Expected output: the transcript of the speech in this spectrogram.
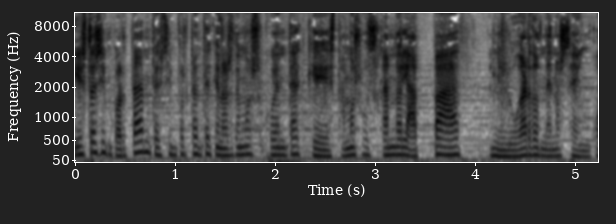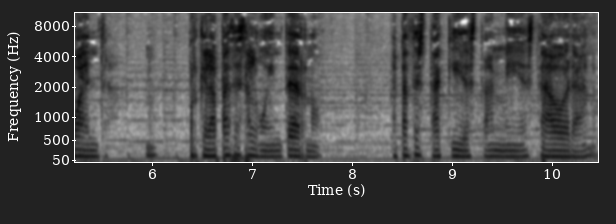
Y esto es importante, es importante que nos demos cuenta que estamos buscando la paz en el lugar donde no se encuentra, ¿no? porque la paz es algo interno. La paz está aquí, está en mí, está ahora. ¿no?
